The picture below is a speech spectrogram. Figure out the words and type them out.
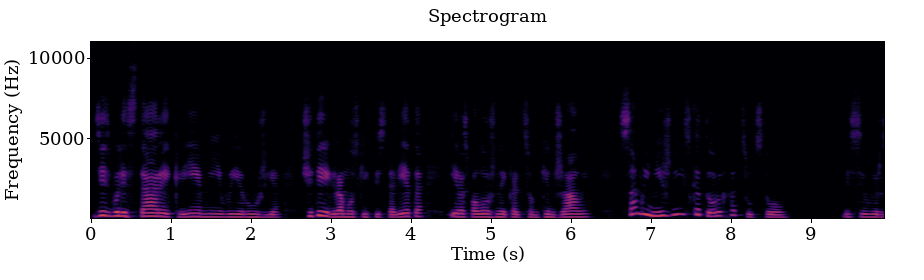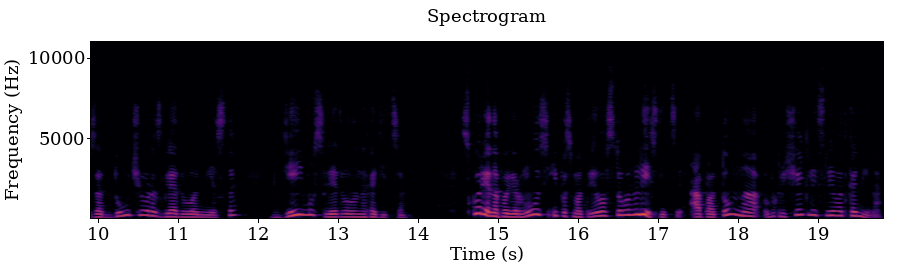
Здесь были старые кремниевые ружья, четыре громоздких пистолета и расположенные кольцом кинжалы, самый нижний из которых отсутствовал. Мисс Силвер задумчиво разглядывала место, где ему следовало находиться. Вскоре она повернулась и посмотрела в сторону лестницы, а потом на выключатели слева от камина.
